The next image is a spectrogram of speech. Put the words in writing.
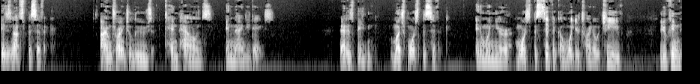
it is not specific. I'm trying to lose 10 pounds in 90 days. That is being much more specific. And when you're more specific on what you're trying to achieve, you can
